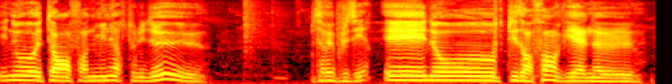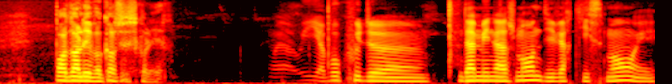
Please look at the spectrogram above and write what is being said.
Et nous, étant enfants de mineurs tous les deux, ça fait plaisir. Et nos petits-enfants viennent euh, pendant les vacances scolaires. Oui, il y a beaucoup de d'aménagement, de divertissement et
